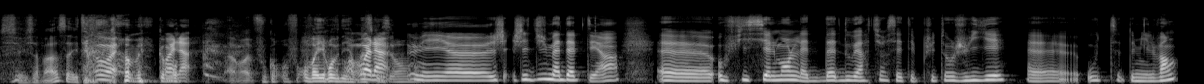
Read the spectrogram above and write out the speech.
C'est- Ça va, ça a été... Ouais, Comment- voilà. Ah, faut on va y revenir. parce Voilà, que c'est vraiment- mais euh, j'ai- j'ai dû m'adapter. hein. Euh, officiellement, la date d'ouverture, c'était plutôt juillet, euh, août 2020.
